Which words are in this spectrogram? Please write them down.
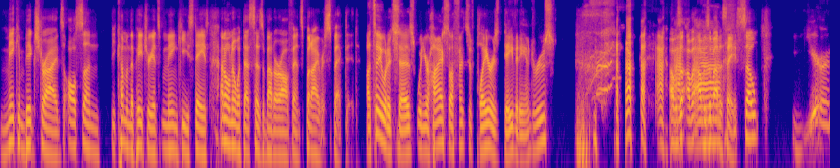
making big strides. All of a sudden becoming the Patriots' main key stays. I don't know what that says about our offense, but I respect it. I'll tell you what it says. When your highest offensive player is David Andrews. I was I, was- about to say. So you're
